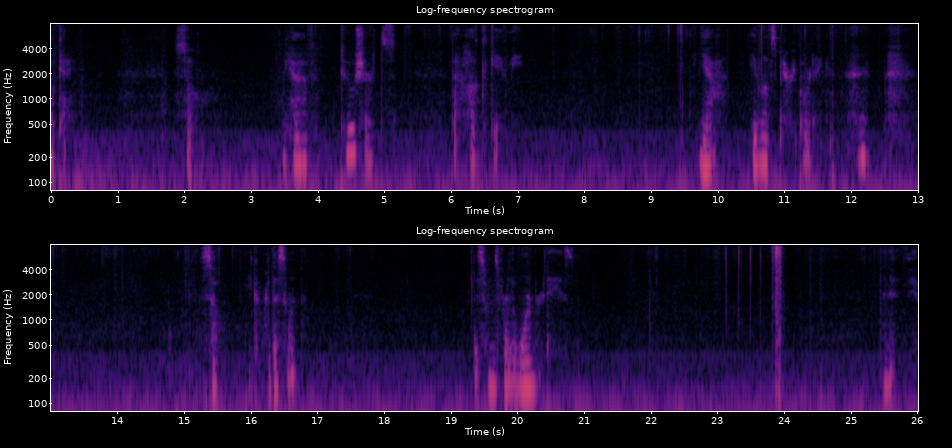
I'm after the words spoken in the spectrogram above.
Okay. So, we have two shirts that Huck gave me. Yeah, he loves berry boarding. so, you can wear this one. This one's for the warmer days. And it, it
